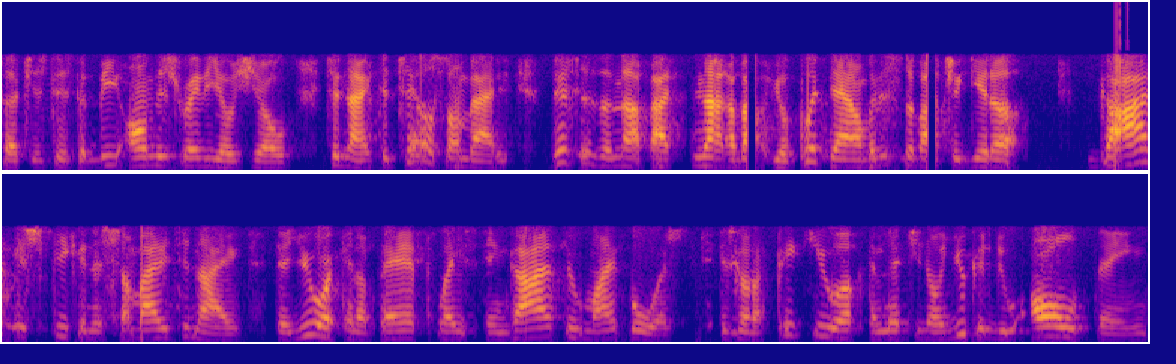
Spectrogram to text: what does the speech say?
such as this to be on this radio show tonight to tell somebody this is not about not about your put down, but this is about your get up. God is speaking to somebody tonight that you are in a bad place, and God, through my voice, is going to pick you up and let you know you can do all things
